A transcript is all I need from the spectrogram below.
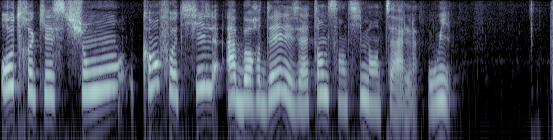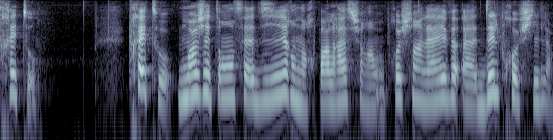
Autre question, quand faut-il aborder les attentes sentimentales? Oui, très tôt. Très tôt. Moi j'ai tendance à dire, on en reparlera sur un prochain live, euh, dès le profil.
